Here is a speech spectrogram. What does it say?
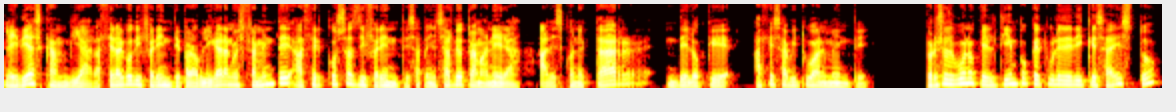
La idea es cambiar, hacer algo diferente para obligar a nuestra mente a hacer cosas diferentes, a pensar de otra manera, a desconectar de lo que haces habitualmente. Por eso es bueno que el tiempo que tú le dediques a esto,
